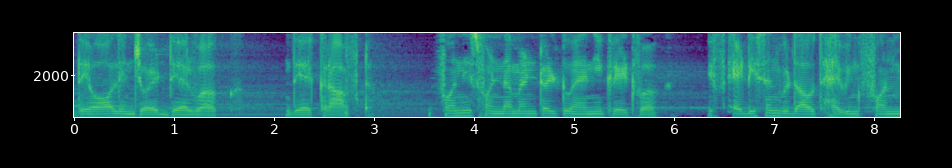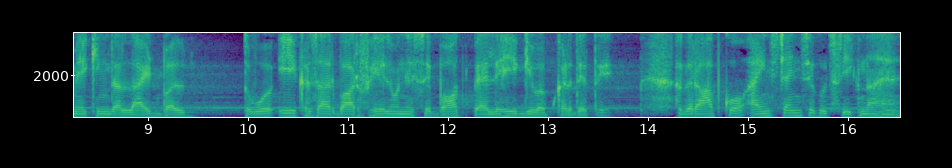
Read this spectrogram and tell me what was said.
They all enjoyed their work, their craft. Fun is fundamental to any great work. If Edison without having fun making the light bulb, तो वो एक हज़ार बार फेल होने से बहुत पहले ही गिव अप कर देते अगर आपको आइंस्टाइन से कुछ सीखना है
